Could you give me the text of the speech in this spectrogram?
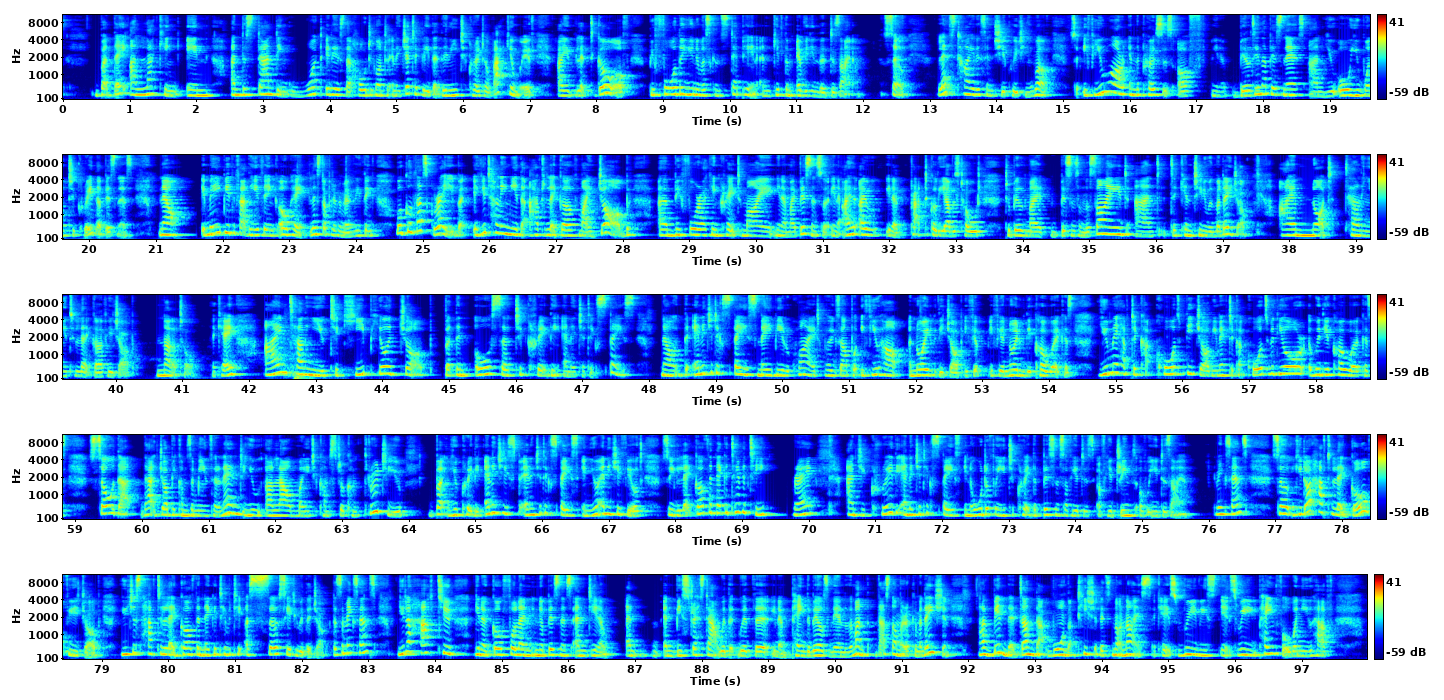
but they are lacking in understanding what it is they're holding on to energetically that they need to create a vacuum with, I let go of, before the universe can step in and give them everything they desire. So let's tie this into your creating wealth. So if you are in the process of, you know, building a business and you or you want to create that business, now it may be the fact that you think, okay, let's stop it for a moment. You think, well, good, that's great, but are you telling me that I have to let go of my job um, before I can create my, you know, my business? You know, I, I, you know, practically I was told to build my business on the side and to continue with my day job. I am not telling you to let go of your job, not at all. Okay, I'm telling you to keep your job, but then also to create the energetic space. Now, the energetic space may be required. For example, if you are annoyed with your job, if you're if you're annoyed with your co-workers, you may have to cut cords with your job. You may have to cut cords with your with your co-workers, so that that job becomes a means and an end. You allow money to come still come through to you, but you create the energy energetic space in your energy field. So you let go of the negativity right and you create the energetic space in order for you to create the business of your of your dreams of what you desire It makes sense? So you don't have to let go of your job. You just have to let go of the negativity associated with the job. Does that make sense? You don't have to, you know, go full on in your business and, you know, and and be stressed out with it with the, you know, paying the bills at the end of the month. That's not my recommendation. I've been there, done that, worn that t-shirt. It's not nice. Okay. It's really it's really painful when you have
